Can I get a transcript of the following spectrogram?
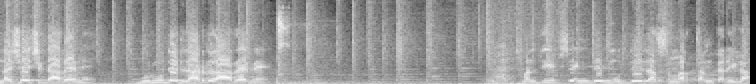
ਨਸ਼ੇ ਛਡਾ ਰਹੇ ਨੇ, ਗੁਰੂ ਦੇ ਲੜ ਲਾ ਰਹੇ ਨੇ। ਮਨਦੀਪ ਸਿੰਘ ਦੇ ਮੁੱਦੇ ਦਾ ਸਮਰਥਨ ਕਰੇਗਾ।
